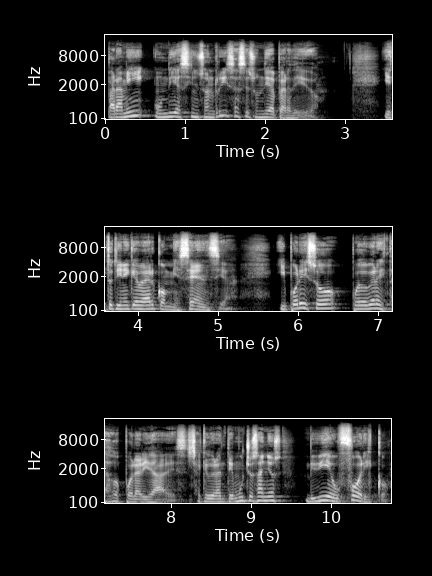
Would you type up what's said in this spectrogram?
Para mí, un día sin sonrisas es un día perdido. Y esto tiene que ver con mi esencia. Y por eso puedo ver estas dos polaridades, ya que durante muchos años viví eufórico,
